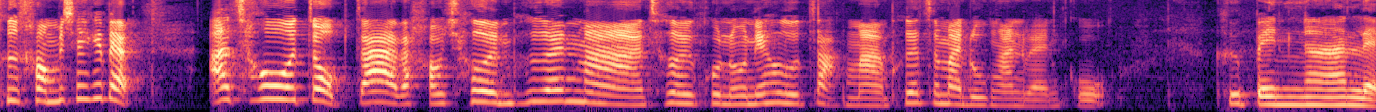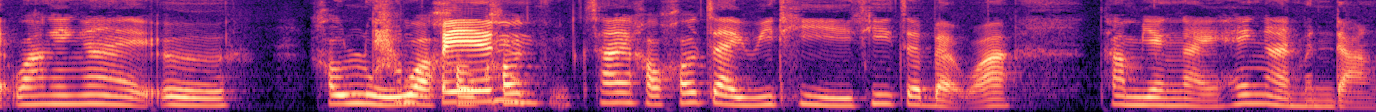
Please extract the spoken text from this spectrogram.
คือเขาไม่ใช่แค่แบบอะโชว์จบจ้าแต่เขาเชิญเพื่อนมาเชิญคนนู้นที่เขารู้จักมาเพื่อจะมาดูงานแวนโกะคือเป็นงานแหละว่าง่าย ๆ เออ เขารู้อะทำเป็เขานเขาใช่เขาเข้าใจวิธีที่จะแบบว่าทำยังไงให้งานมันดัง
